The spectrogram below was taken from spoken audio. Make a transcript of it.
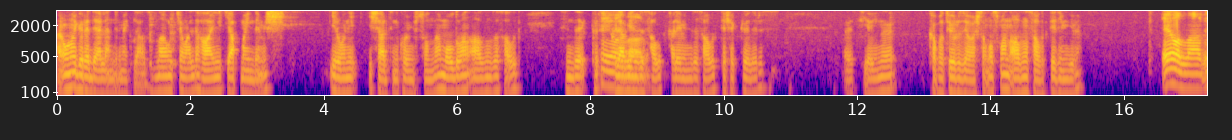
Yani ona göre değerlendirmek lazım. Namık Kemal de hainlik yapmayın demiş. İroni işaretini koymuş sonuna. Moldovan ağzınıza sağlık. Sizin de klavyenize abi. sağlık, kaleminize sağlık. Teşekkür ederiz. Evet yayını kapatıyoruz yavaştan. Osman ağzına sağlık dediğim gibi. Eyvallah abi.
